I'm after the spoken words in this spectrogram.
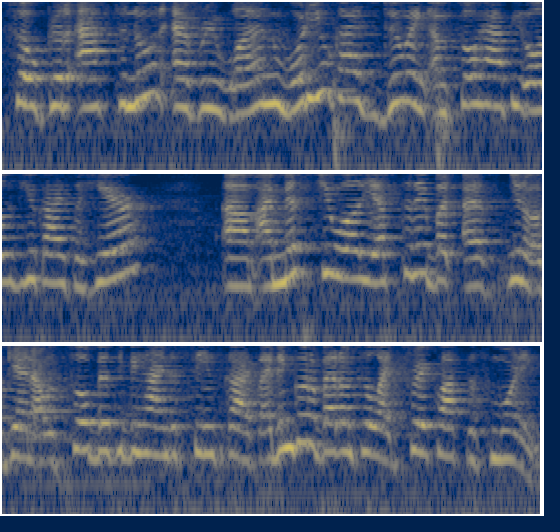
So good afternoon, everyone. What are you guys doing? I'm so happy all of you guys are here. Um, I missed you all yesterday, but as you know, again, I was so busy behind the scenes, guys. I didn't go to bed until like three o'clock this morning.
